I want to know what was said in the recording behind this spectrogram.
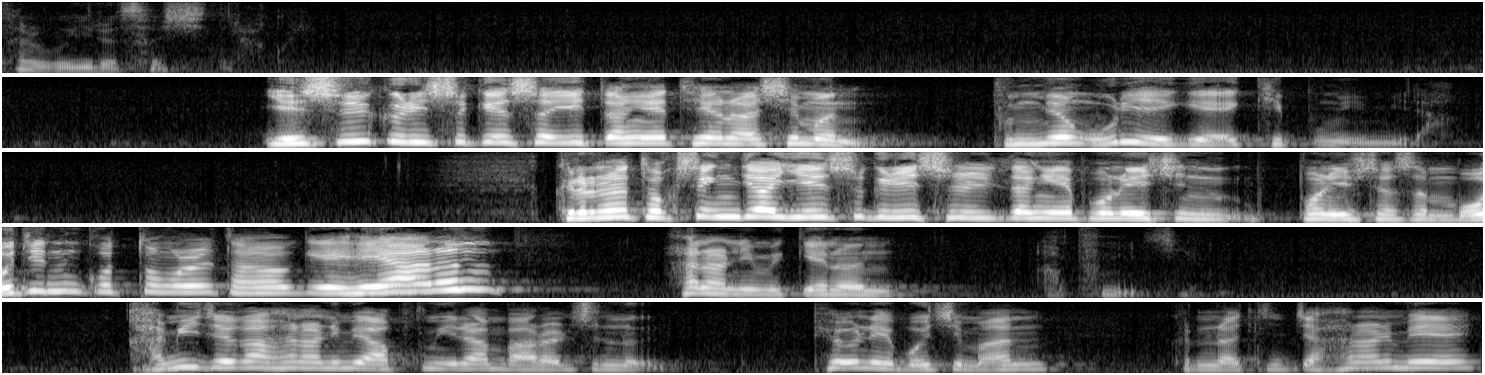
털고 일어서시더라고요. 예수 그리스도께서 이 땅에 태어나심은 분명 우리에게 기쁨입니다. 그러나 독생자 예수 그리스도를 이 땅에 보내신 보내셔서 모든 고통을 당하게 해야 하는 하나님께는 아픔이지요. 감히 제가 하나님의 아픔이란 말을 저는 표현해 보지만 그러나 진짜 하나님의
